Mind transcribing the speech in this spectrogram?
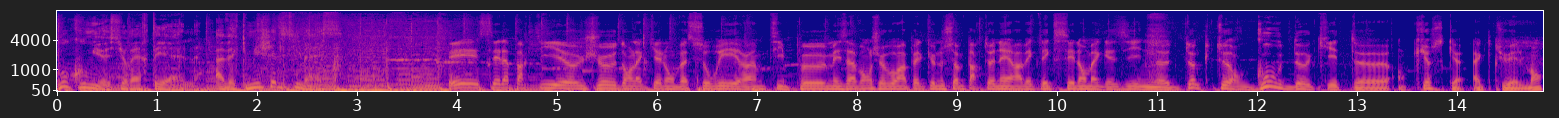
beaucoup mieux sur RTL avec Michel Simès. Et c'est la partie euh, jeu dans laquelle on va sourire un petit peu. Mais avant, je vous rappelle que nous sommes partenaires avec l'excellent magazine euh, Dr Good qui est euh, en kiosque actuellement.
